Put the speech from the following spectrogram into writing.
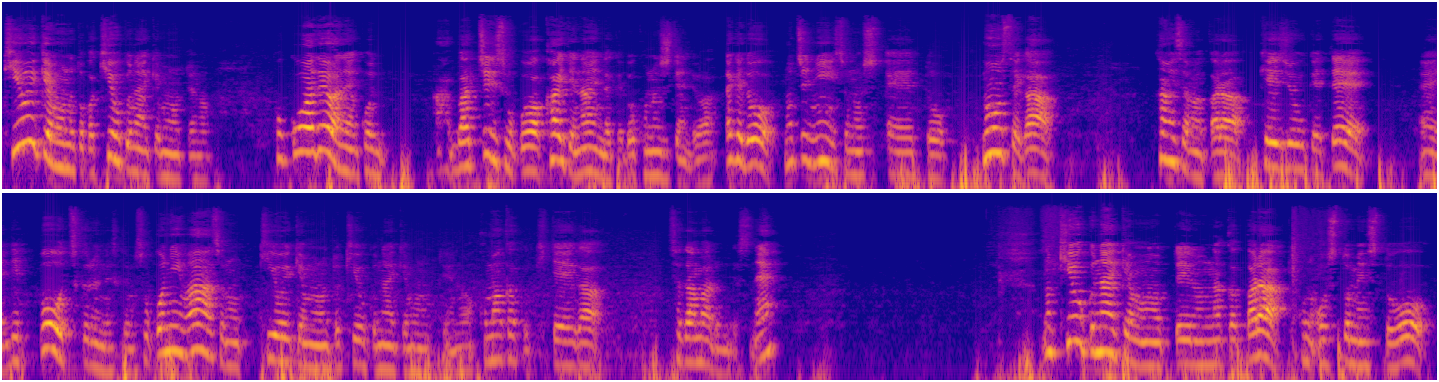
清い獣とか清くない獣っていうのは、ここはではね、こう、ばっちりそこは書いてないんだけど、この時点では。だけど、後に、その、えっ、ー、と、モーセが神様から啓示を受けて、えー、立法を作るんですけど、そこには、その、清い獣と清くない獣っていうのは、細かく規定が定まるんですね。の清くない獣っていうのの中から、このオスとメスとを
